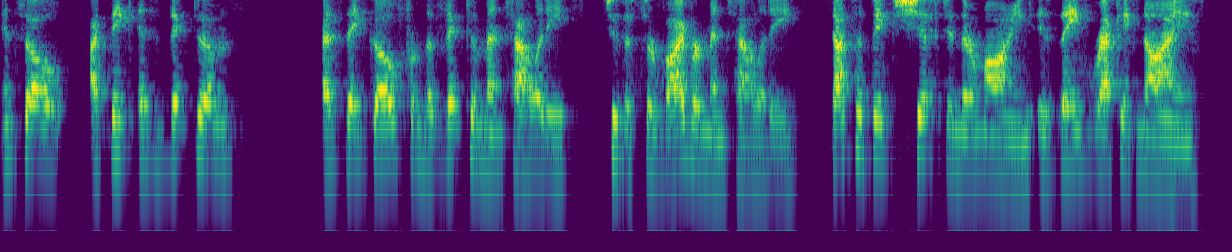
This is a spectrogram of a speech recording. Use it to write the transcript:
And so I think as victims, as they go from the victim mentality to the survivor mentality, that's a big shift in their mind is they recognize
